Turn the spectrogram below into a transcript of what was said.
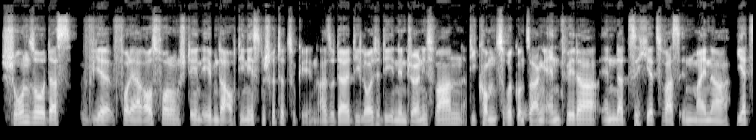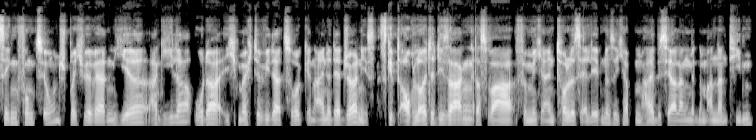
schon so, dass wir vor der Herausforderung stehen, eben da auch die nächsten Schritte zu gehen. Also da die Leute, die in den Journeys waren, die kommen zurück und sagen, entweder ändert sich jetzt was in meiner jetzigen Funktion, sprich wir werden hier agiler oder ich möchte wieder zurück in eine der Journeys. Es gibt auch Leute, die sagen, das war für mich ein tolles Erlebnis. Ich habe ein halbes Jahr lang mit einem anderen Team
